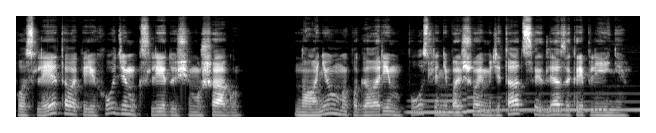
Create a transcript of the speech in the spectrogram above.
После этого переходим к следующему шагу, но о нем мы поговорим после небольшой медитации для закрепления.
